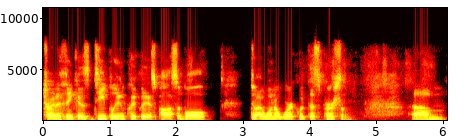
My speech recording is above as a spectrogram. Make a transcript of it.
trying to think as deeply and quickly as possible. Do I want to work with this person? Um,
